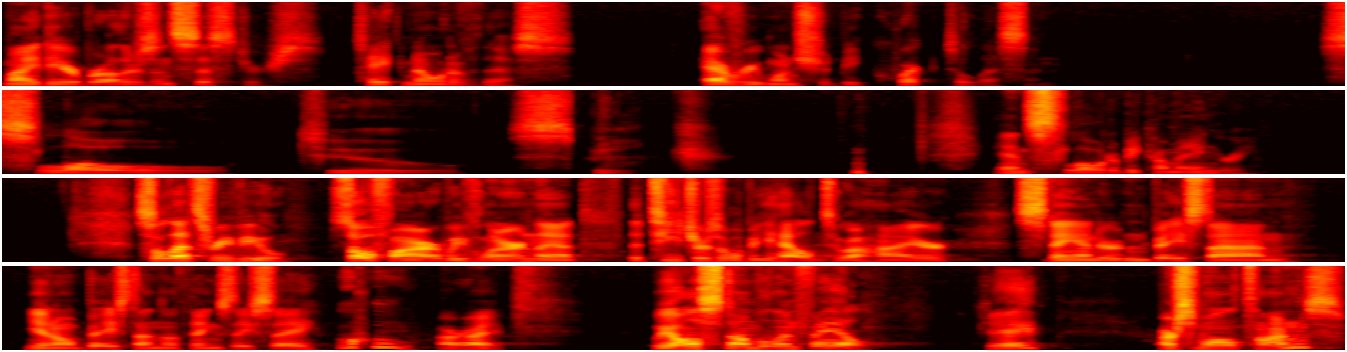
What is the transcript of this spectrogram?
My dear brothers and sisters, take note of this. Everyone should be quick to listen, slow to speak, and slow to become angry. So let's review. So far, we've learned that the teachers will be held to a higher standard and based on, you know, based on the things they say. Woohoo! All right. We all stumble and fail. Okay? Our small tongues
